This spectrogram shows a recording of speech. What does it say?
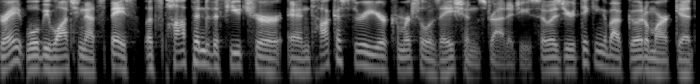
Great. We'll be watching that space. Let's pop into the future and talk us through your commercialization strategy. So, as you're thinking about go to market,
